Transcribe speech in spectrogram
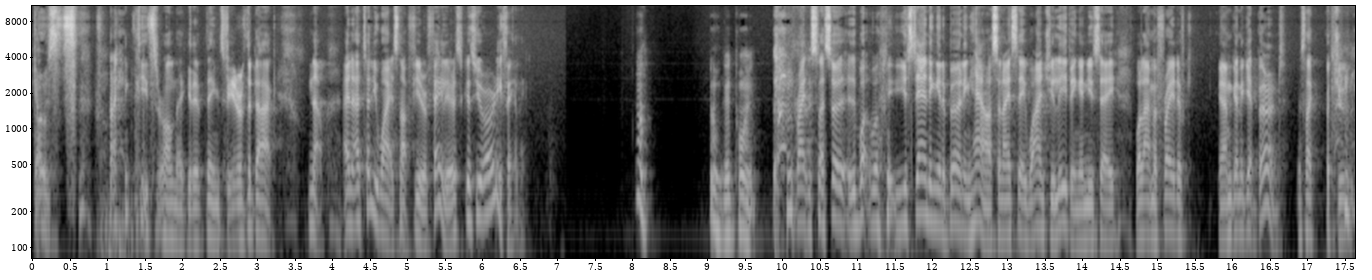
Ghosts. Right? These are all negative things. Fear of the dark. No. And i tell you why it's not fear of failure it's because you're already failing. Oh, oh good point right? So, so what, you're standing in a burning house, and I say, "Why aren't you leaving?" And you say, "Well, I'm afraid of I'm going to get burned." It's like, but you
